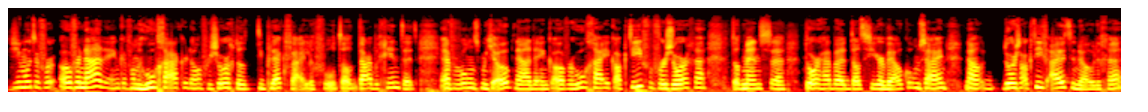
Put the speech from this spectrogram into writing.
Dus je moet ervoor over nadenken van hoe ga ik er dan voor zorgen dat die plek veilig voelt. Dat, daar begint het. En vervolgens moet je ook nadenken over hoe ga ik actief ervoor zorgen dat mensen doorhebben dat ze hier welkom zijn. Nou, door ze actief uit te nodigen.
